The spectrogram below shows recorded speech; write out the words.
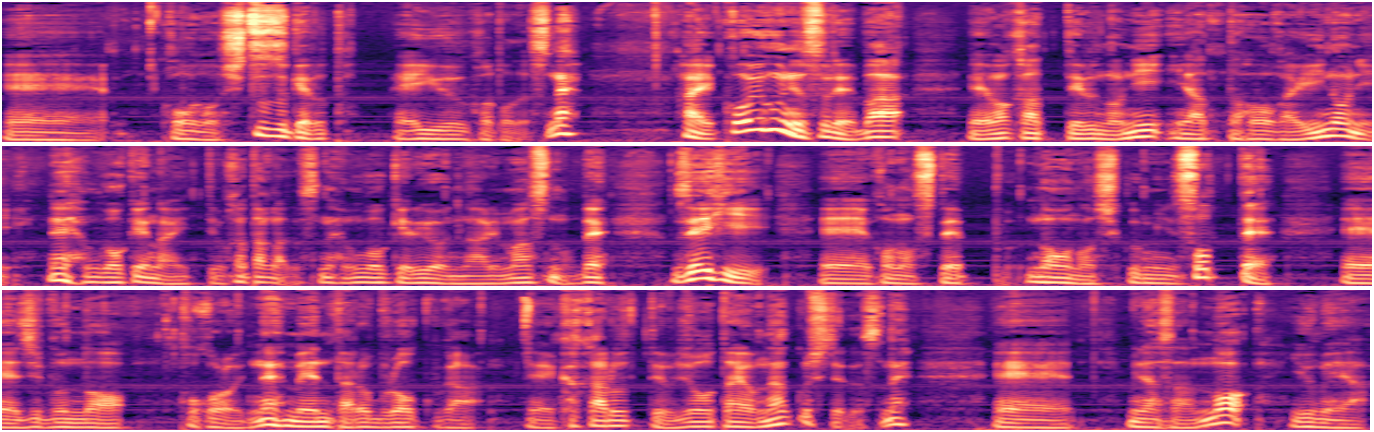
えー、行動し続けるということですね。はい。こういうふうにすれば、えー、分かっているのに、やった方がいいのに、ね、動けないっていう方がですね、動けるようになりますので、ぜひ、えー、このステップ、脳の仕組みに沿って、えー、自分の心にね、メンタルブロックが、え、かかるっていう状態をなくしてですね、え、皆さんの夢や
